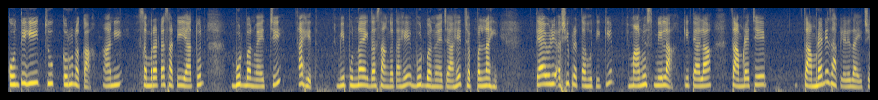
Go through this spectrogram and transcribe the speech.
कोणतीही चूक करू नका आणि सम्राटासाठी यातून बूट बनवायची आहेत. मी पुन्हा एकदा सांगत आहे बूट बनवायचे आहेत चप्पल नाही. त्यावेळी अशी प्रथा होती की माणूस मेला की त्याला चामड्याचे चामड्याने झाकलेले जायचे.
